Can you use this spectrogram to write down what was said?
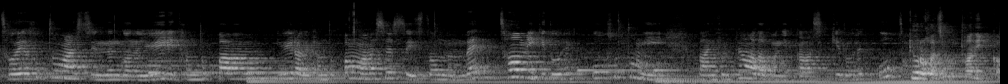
저희가 소통할 수 있는 거는 유일히 단톡방, 유일하게 단톡방만 하실 수 있었는데 처음이기도 했고 소통이 많이 불편하다 보니까 아쉽기도 했고 학교를 가지 못하니까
